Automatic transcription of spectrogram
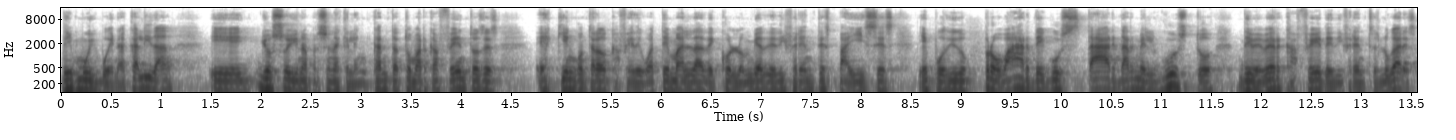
de muy buena calidad. Eh, yo soy una persona que le encanta tomar café, entonces aquí he encontrado café de Guatemala, de Colombia, de diferentes países. He podido probar, degustar, darme el gusto de beber café de diferentes lugares.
